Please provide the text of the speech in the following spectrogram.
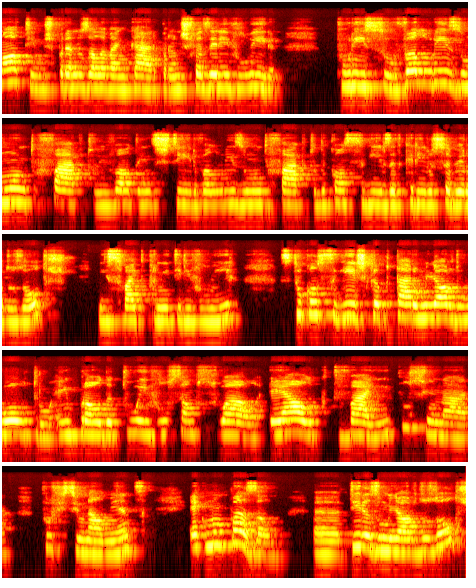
ótimos para nos alavancar, para nos fazer evoluir. Por isso, valorizo muito o facto, e volto a insistir, valorizo muito o facto de conseguires adquirir o saber dos outros, isso vai te permitir evoluir se tu conseguires captar o melhor do outro em prol da tua evolução pessoal, é algo que te vai impulsionar profissionalmente, é como um puzzle. Uh, tiras o melhor dos outros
